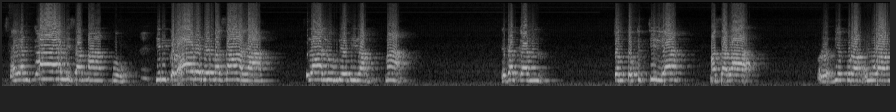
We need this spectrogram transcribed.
Sayang kali sama aku. Jadi kalau ada dia masalah, selalu dia bilang, "Ma." Sedangkan contoh kecil ya, masalah kalau dia kurang uang,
